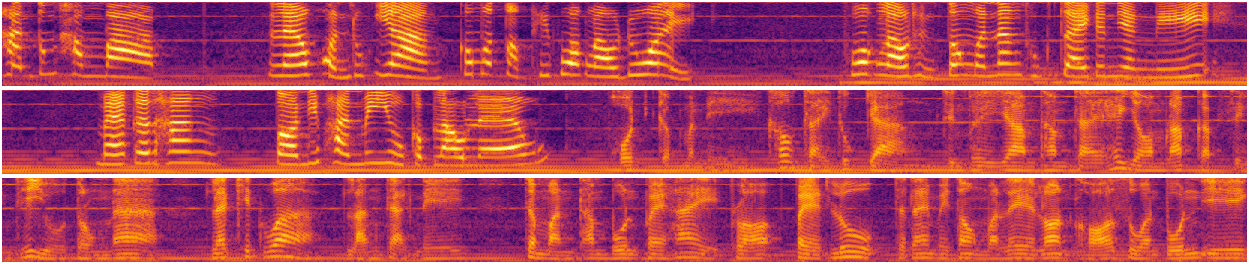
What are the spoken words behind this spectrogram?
พันธุ์ต้องทำบาป แล้วผลทุกอย่างก็มาตกที่พวกเราด้วย พวกเราถึงต้องมานั่งทุกข์ใจกันอย่างนี้ แม้กระทั่งตอนที่พันไม่อยู่กับเราแล้วพจน์กับมณีเข้าใจทุกอย่างจึงพยายามทำใจให้ยอมรับกับสิ่งที่อยู่ตรงหน้า และคิดว่าหลังจากนี้จะหมั่นทำบุญไปให้ เพราะเปรตลูกจะได้ไม่ต้องมาเล่ร่อนขอส่วนบุญอีก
